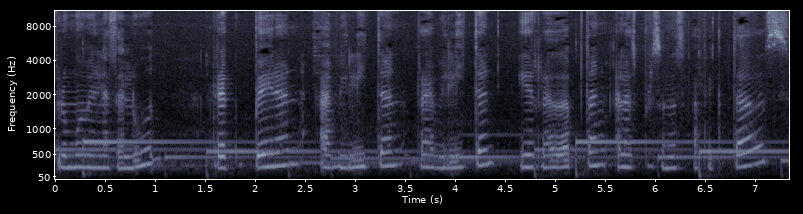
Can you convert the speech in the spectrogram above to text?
promueven la salud, recuperan, habilitan, rehabilitan y readaptan a las personas afectadas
